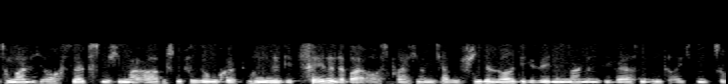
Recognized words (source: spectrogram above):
zumal ich auch selbst mich im Arabischen versuche und mir die Zähne dabei ausbreche. Und ich habe viele Leute gesehen in meinen diversen Unterrichten mit so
